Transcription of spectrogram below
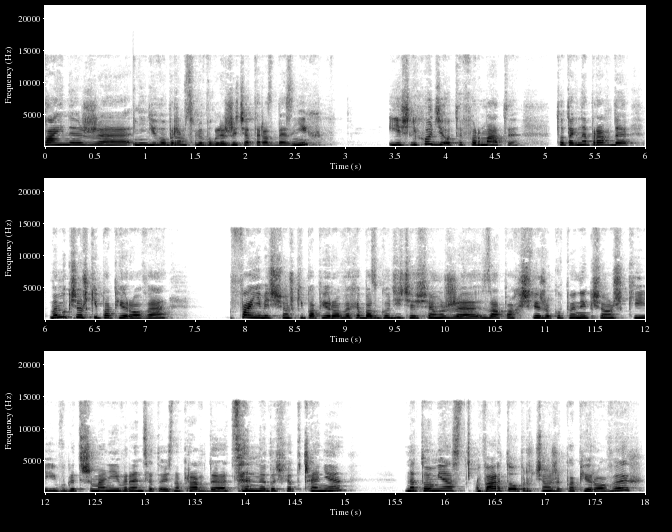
fajne, że nie wyobrażam sobie w ogóle życia teraz bez nich. I jeśli chodzi o te formaty, to tak naprawdę mamy książki papierowe. Fajnie mieć książki papierowe, chyba zgodzicie się, że zapach świeżo kupionej książki i w ogóle trzymanie jej w ręce to jest naprawdę cenne doświadczenie. Natomiast warto oprócz książek papierowych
